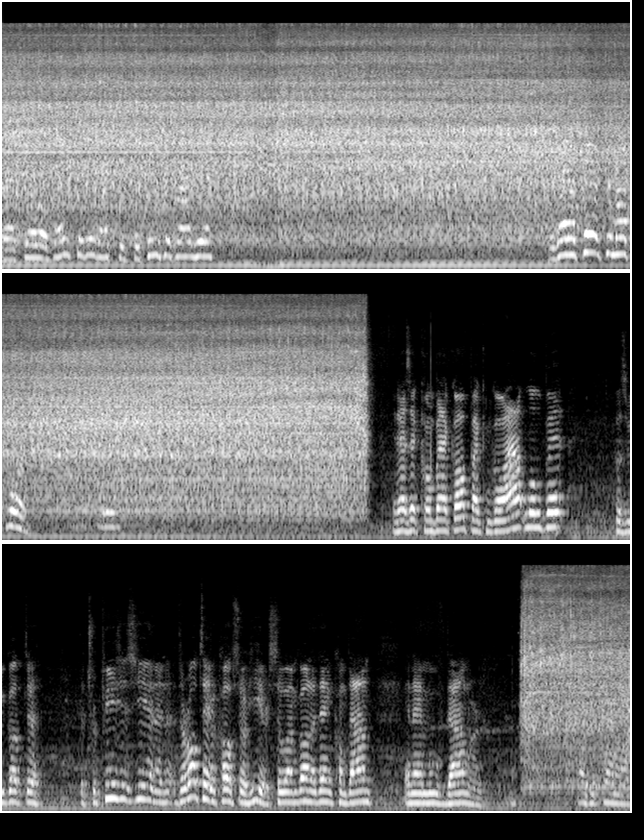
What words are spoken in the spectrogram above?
Where I feel a little density, that's the, pieces right here. But I don't care too much for. And as I come back up, I can go out a little bit because we got the the trapezius here and the rotator cuffs are here. So I'm gonna then come down and then move downward. As you turn on.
